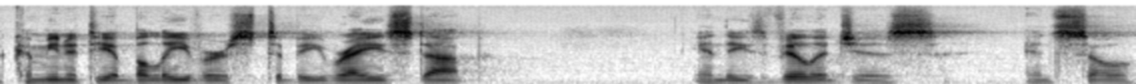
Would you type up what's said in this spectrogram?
a community of believers to be raised up in these villages. And so,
